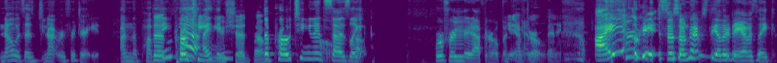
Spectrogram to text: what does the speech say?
know. It says do not refrigerate on the pub. The think that- protein you should though. The protein it Oh, says like oh. Refrigerate after opening. Yeah, after opening. I okay. So sometimes the other day I was like,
